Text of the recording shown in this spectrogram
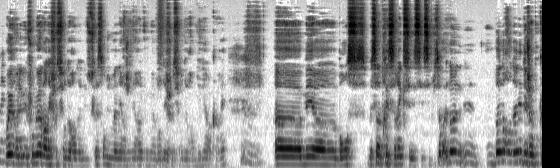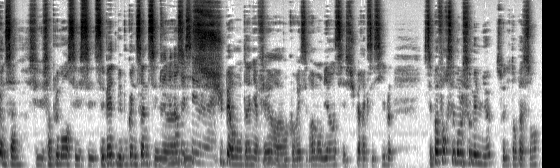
ouais. Ouais, voilà, mais il faut mieux avoir des chaussures de randonnée. De toute façon, d'une manière générale, il vaut mieux avoir des chaussures de randonnée en Corée. Mhm. Euh, mais euh, bon, ça après c'est vrai que c'est c'est plus. Non, une, une bonne randonnée déjà Bukan-san. C'est simplement c'est c'est c'est bête, mais Bukan-san c'est une, une ouais. super montagne à faire Mhm. euh, en Corée. C'est vraiment bien, c'est super accessible. C'est pas forcément le sommet le mieux, soit dit en passant.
